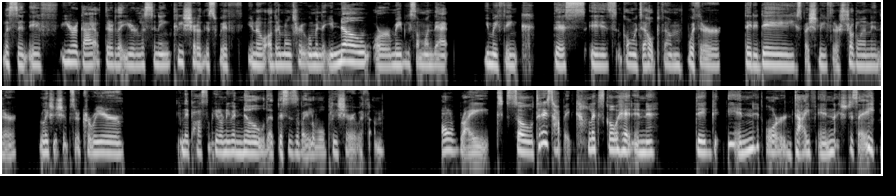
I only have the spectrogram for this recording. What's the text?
listen, if you're a guy out there that you're listening, please share this with, you know, other military women that you know, or maybe someone that you may think this is going to help them with their day to day, especially if they're struggling in their relationships, or career, and they possibly don't even know that this is available. Please share it with them. All right. So today's topic, let's go ahead and dig in or dive in, I should say.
